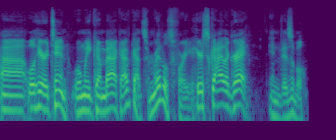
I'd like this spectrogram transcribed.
Uh, we'll hear a tune. When we come back, I've got some riddles for you. Here's Skylar Grey, Invisible.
